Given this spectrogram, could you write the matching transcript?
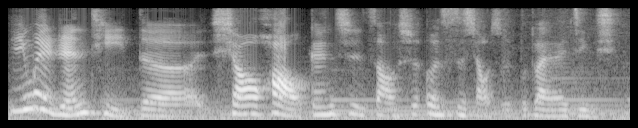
因为人体的消耗跟制造是二十四小时不断在进行的。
